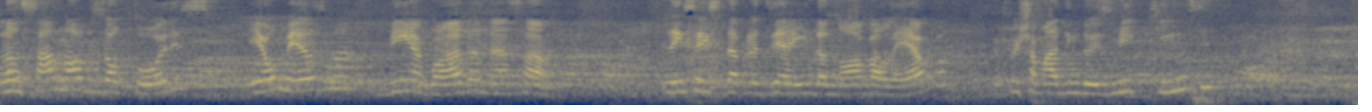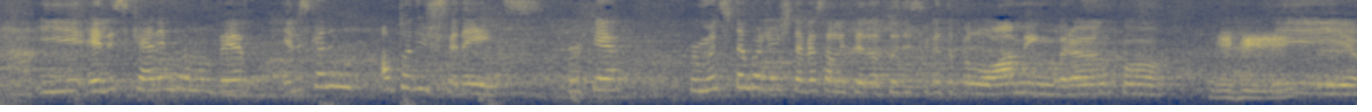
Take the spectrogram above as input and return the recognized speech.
lançar novos autores. Eu mesma vim agora nessa, nem sei se dá pra dizer ainda, nova leva. Eu fui chamada em 2015 e eles querem promover, eles querem autores diferentes, porque por muito tempo a gente teve essa literatura escrita pelo homem branco e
